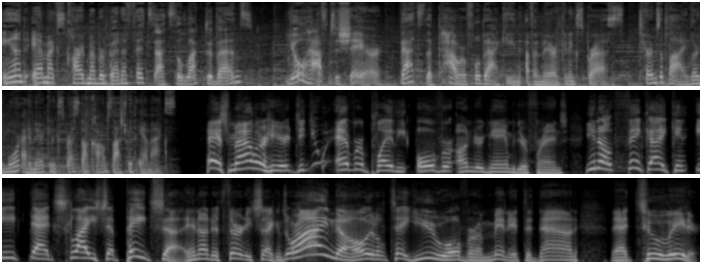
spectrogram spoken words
and Amex card member benefits at select events, you'll have to share. That's the powerful backing of American Express. Terms apply. Learn more at americanexpress.com slash with Amex. Hey, it's Maller here. Did you ever play the over-under game with your friends? You know, think I can eat that slice of pizza in under 30 seconds. Or I know it'll take you over a minute to down that two-liter.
